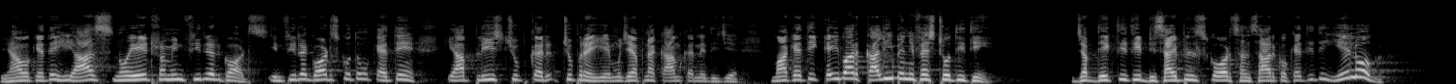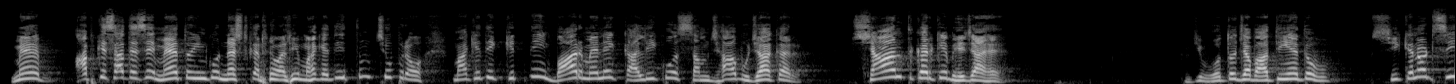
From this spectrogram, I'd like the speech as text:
तो यहाँ वो कहते हैं ही आस no aid from inferior gods inferior gods को तो वो कहते हैं कि आप प्लीज़ चुप कर, चुप रहिए, मुझे अपना काम करने दीजिए। माँ कहती, कई बार काली मैनिफेस्ट होती थी। जब देखती थी डिसाइपल्स को और संसार को, कहती थी, ये लोग, मैं, आपके साथ ऐसे, मैं तो इनको नष्ट करने वाली माँ कहती, तुम चुप रहो। माँ कहती, कितनी बार मैंने काली को समझा बुझाकर शांत करके भेजा है। क्योंकि वो तो जब आती हैं तो she cannot see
